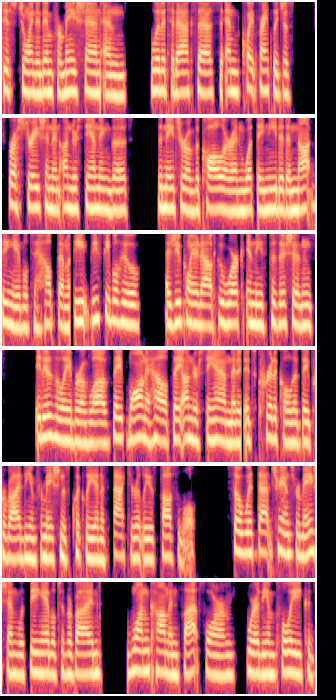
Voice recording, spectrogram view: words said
disjointed information and limited access, and quite frankly, just frustration and understanding the the nature of the caller and what they needed, and not being able to help them. The, these people who as you pointed out, who work in these positions, it is a labor of love. They want to help. They understand that it's critical that they provide the information as quickly and as accurately as possible. So, with that transformation, with being able to provide one common platform where the employee could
